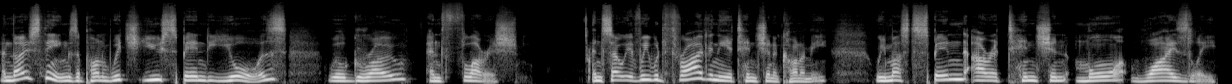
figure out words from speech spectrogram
And those things upon which you spend yours will grow and flourish. And so, if we would thrive in the attention economy, we must spend our attention more wisely.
